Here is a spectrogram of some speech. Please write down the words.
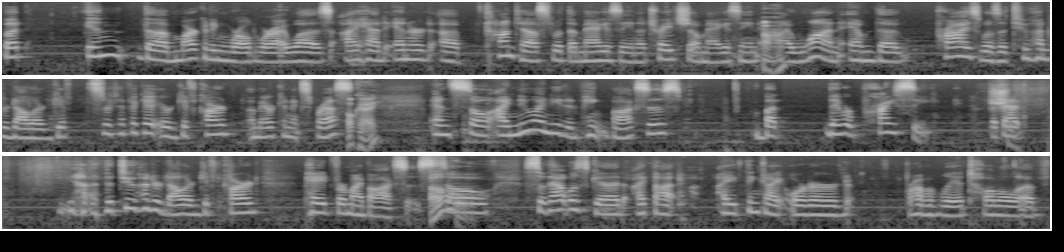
But in the marketing world where I was, I had entered a contest with a magazine, a trade show magazine, and uh-huh. I won. And the prize was a $200 gift certificate or gift card, American Express. Okay. And so I knew I needed pink boxes, but they were pricey. But Sure. that, yeah, the two hundred dollar gift card paid for my boxes. Oh. So, so that was good. I thought, I think I ordered probably a total of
